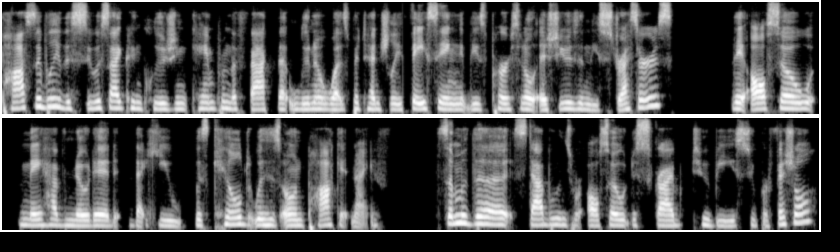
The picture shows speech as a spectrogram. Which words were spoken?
possibly the suicide conclusion came from the fact that Luna was potentially facing these personal issues and these stressors. They also may have noted that he was killed with his own pocket knife. Some of the stab wounds were also described to be superficial.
